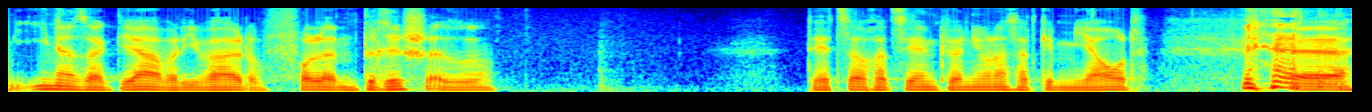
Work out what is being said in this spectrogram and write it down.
Ina sagt ja, aber die war halt auch voll im Drisch. Also, der hätte auch erzählen können, Jonas hat gemiaut. äh,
